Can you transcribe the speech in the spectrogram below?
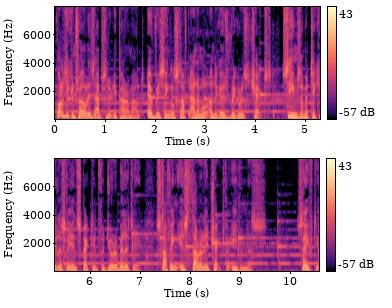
Quality control is absolutely paramount. Every single stuffed animal undergoes rigorous checks. Seams are meticulously inspected for durability. Stuffing is thoroughly checked for evenness. Safety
